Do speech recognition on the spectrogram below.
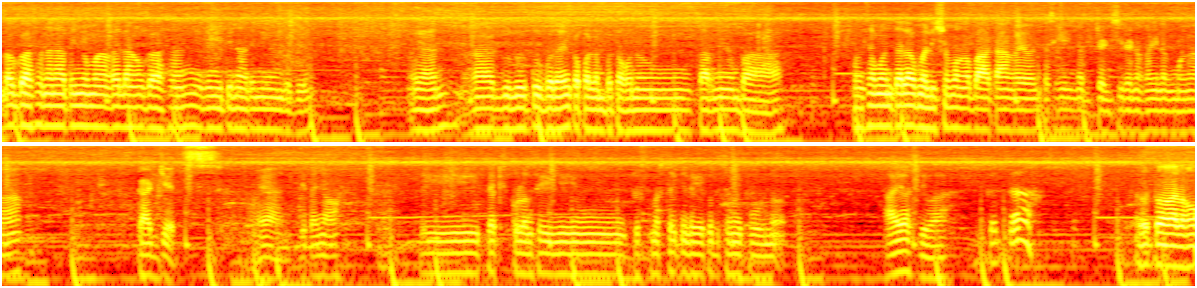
Naugasan na natin yung mga kailangang ugasan. Yung gamitin natin ngayong gabi. Ayan. Nagluluto ba tayo? Kapalambot ako ng karne ng baha. Pansamantala, umalis yung mga bata ngayon kasi nag-charge sila ng kanilang mga gadgets. Ayan. Kita nyo. I-text ko lang sa inyo yung Christmas light nilagay ko dito sa may puno. Ayos, di ba? Ganda. Pero ito alam ko,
